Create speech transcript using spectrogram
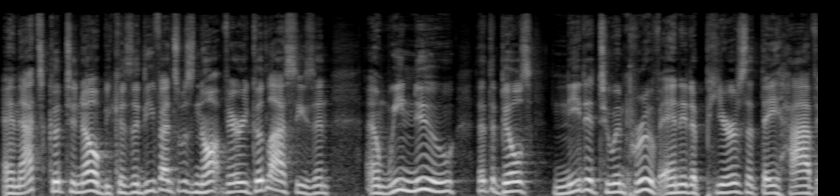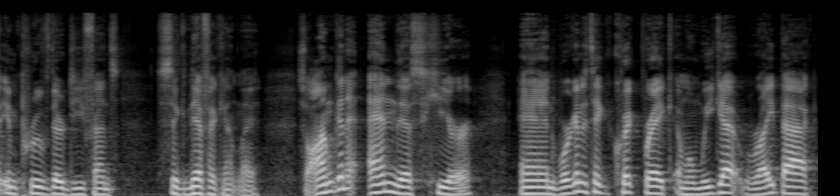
And that's good to know because the defense was not very good last season. And we knew that the Bills needed to improve. And it appears that they have improved their defense significantly. So I'm going to end this here. And we're going to take a quick break. And when we get right back,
